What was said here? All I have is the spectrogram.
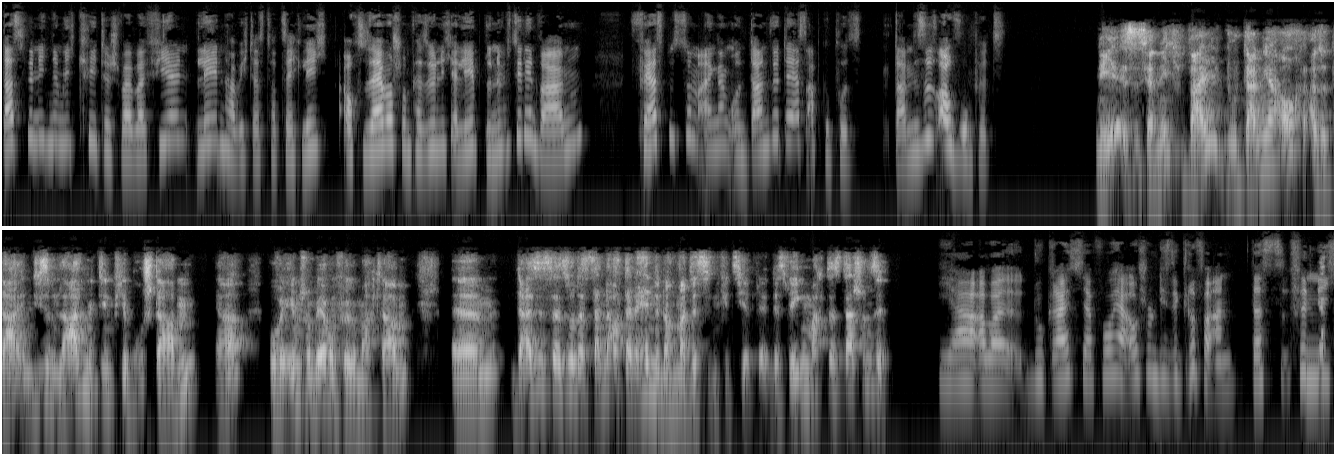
Das finde ich nämlich kritisch, weil bei vielen Läden habe ich das tatsächlich auch selber schon persönlich erlebt. Du nimmst dir den Wagen, fährst bis zum Eingang und dann wird der erst abgeputzt. Dann ist es auch Wumpitz. Nee, ist es ja nicht, weil du dann ja auch, also da in diesem Laden mit den vier Buchstaben, ja, wo wir eben schon Werbung für gemacht haben, ähm, da ist es ja so, dass dann auch deine Hände nochmal desinfiziert werden. Deswegen macht das da schon Sinn. Ja, aber du greifst ja vorher auch schon diese Griffe an. Das finde ich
